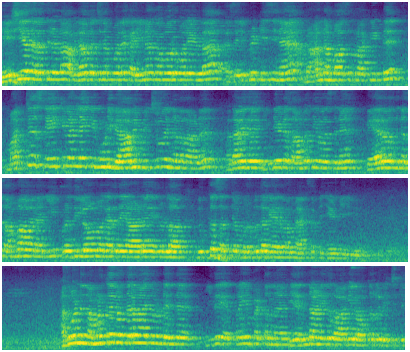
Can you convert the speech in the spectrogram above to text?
ദേശീയ തലത്തിലുള്ള അമിതാഭ് ബച്ചനെ പോലെ കരീന കപൂർ പോലെയുള്ള സെലിബ്രിറ്റീസിനെ ബ്രാൻഡ് അംബാസിഡർ ആക്കിയിട്ട് മറ്റ് സ്റ്റേറ്റുകളിലേക്ക് കൂടി വ്യാപിപ്പിച്ചു എന്നുള്ളതാണ്. അതായത് ഇന്ത്യയുടെ സാമ്പത്തിക വ്യവസ്ഥന് കേരളത്തിന്റെ സംഭാവന ഈ പ്രതിലോമകരതയാണ് എന്നുള്ള ദുഃഖസത്യം പ്രബുദ്ധ കേരളം ആക്സെപ്റ്റ് ചെയ്യേണ്ടിയിരിക്കുന്നു. അതുകൊണ്ട് നമ്മൾക്ക് തന്നെ ഉത്തരവാദിത്വമുണ്ട് എന്ത്? ഇത് എത്രയും പെട്ടെന്ന് എന്താണ് ഇത് വാങ്ങി ലോക്കറിൽ വെച്ചിട്ട്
